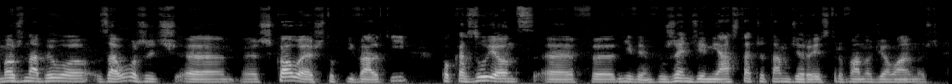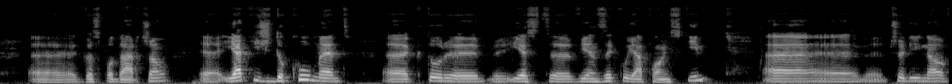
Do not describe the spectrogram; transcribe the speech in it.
można było założyć e, szkołę sztuki walki, pokazując e, w, nie wiem, w urzędzie miasta, czy tam, gdzie rejestrowano działalność e, gospodarczą, e, jakiś dokument E, który jest w języku japońskim, e, czyli no,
